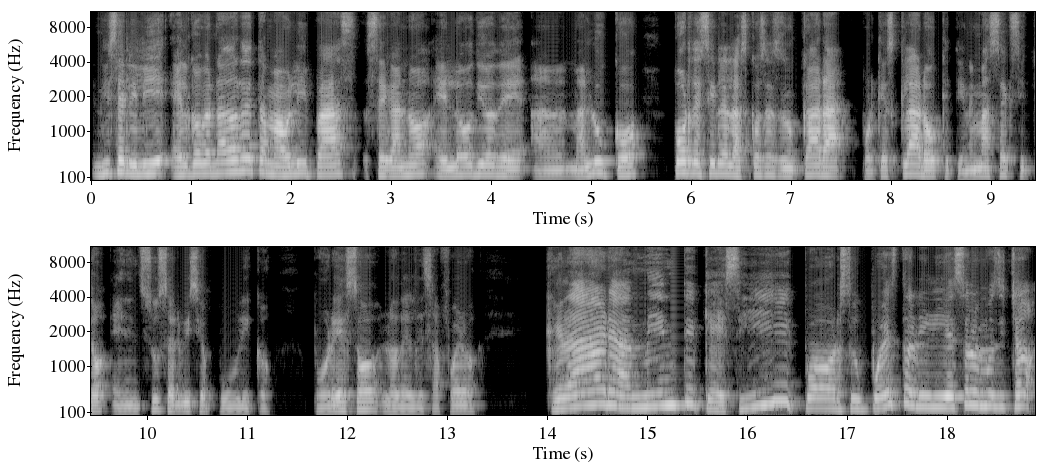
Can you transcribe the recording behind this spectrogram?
Dice Lili, el gobernador de Tamaulipas se ganó el odio de ah, Maluco por decirle las cosas en su cara, porque es claro que tiene más éxito en su servicio público. Por eso lo del desafuero. Claramente que sí, por supuesto, Lili, eso lo hemos dicho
